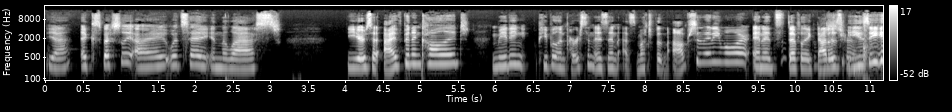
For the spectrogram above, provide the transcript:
Yeah, especially I would say in the last years that I've been in college, meeting people in person isn't as much of an option anymore, and it's definitely like, not That's as true. easy.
